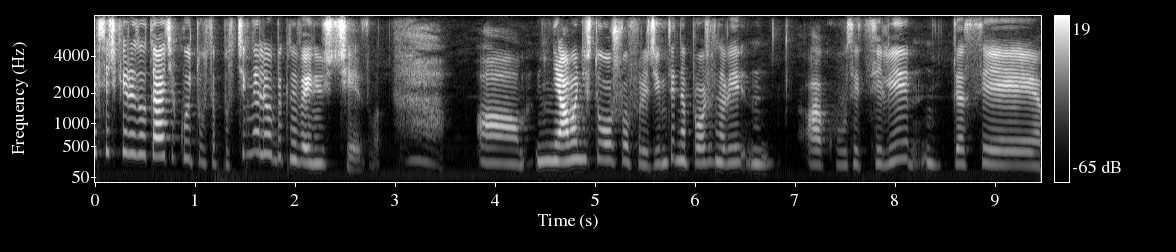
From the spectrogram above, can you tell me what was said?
и всички резултати, които са постигнали, обикновено изчезват. А, няма нищо лошо в режимите, напротив, нали, ако се цели да се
